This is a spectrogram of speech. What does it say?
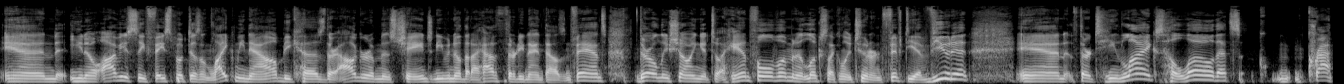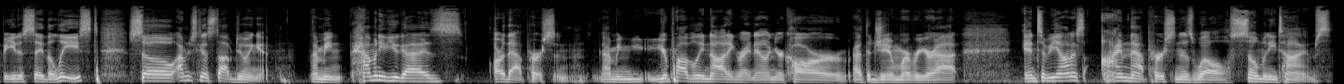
And you know, obviously Facebook doesn't like me now because their algorithm has changed and even though that I have 39,000 fans, they're only showing it to a handful of them and it looks like only 250 have viewed it and 13 likes. Hello, that's crappy to say the least. So, I'm just going to stop doing it. I mean, how many of you guys are that person. I mean, you're probably nodding right now in your car or at the gym, wherever you're at. And to be honest, I'm that person as well, so many times.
